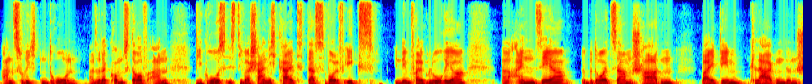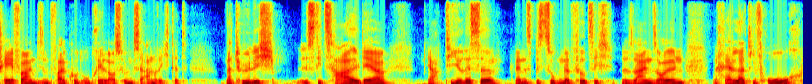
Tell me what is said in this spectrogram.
anzurichten drohen. Also da kommt es darauf an, wie groß ist die Wahrscheinlichkeit, dass Wolf X, in dem Fall Gloria, äh, einen sehr bedeutsamen Schaden bei dem klagenden Schäfer, in diesem Fall Kurt Opriel aus Hünxe, anrichtet. Natürlich ist die Zahl der ja, Tierrisse, wenn es bis zu 140 äh, sein sollen, relativ hoch.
